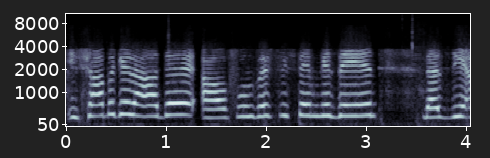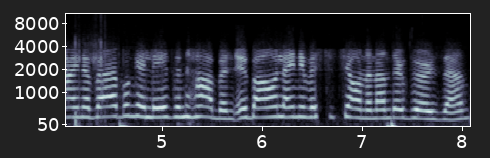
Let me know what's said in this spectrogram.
Ich habe gerade auf unser System gesehen, dass Sie eine Werbung gelesen haben über Online-Investitionen an der Börse.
